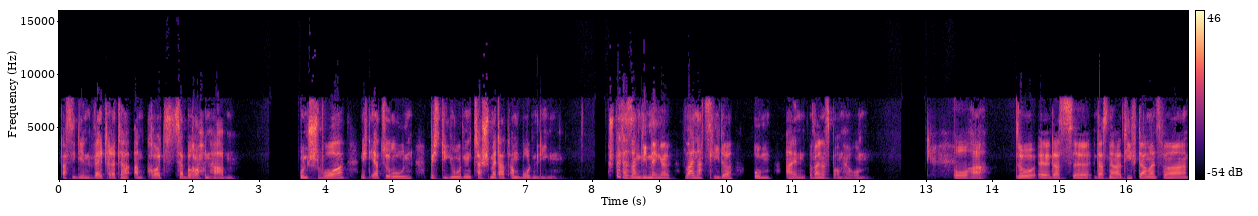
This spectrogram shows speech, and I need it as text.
dass sie den Weltretter am Kreuz zerbrochen haben. Und schwor, nicht eher zu ruhen, bis die Juden zerschmettert am Boden liegen. Später sang die Menge Weihnachtslieder um einen Weihnachtsbaum herum. Oha. So, äh, das, äh, das Narrativ damals war,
